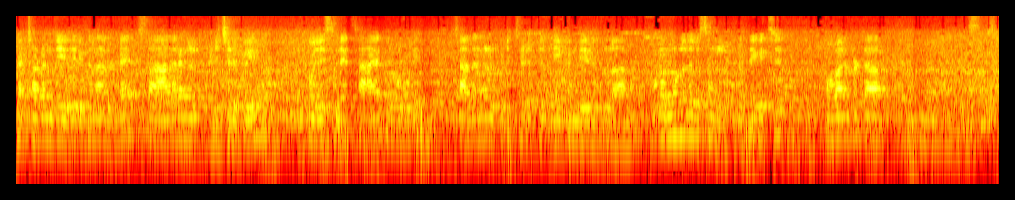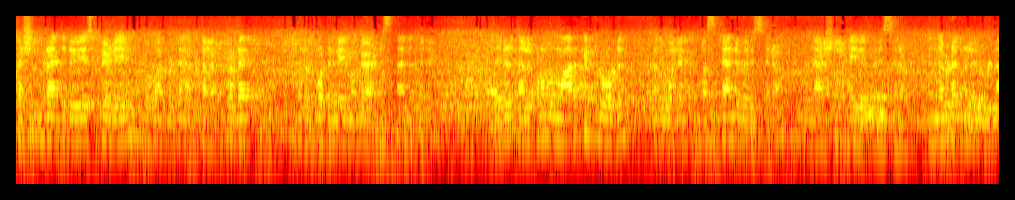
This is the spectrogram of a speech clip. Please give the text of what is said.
കച്ചവടം ചെയ്തിരിക്കുന്നവരുടെ സാധനങ്ങൾ പിടിച്ചെടുക്കുകയും പോലീസിന്റെ സഹായത്തോടുകൂടി സാധനങ്ങൾ പിടിച്ചെടുത്ത് നീക്കം ചെയ്തിട്ടുള്ളതാണ്. തുടർന്നുള്ള ദിവസങ്ങളിൽ പ്രത്യേകിച്ച് ബഹുമാനപ്പെട്ട സ്പെഷ്യൽ ബ്രാഞ്ച് ഡി എസ് പിയുടെയും ബഹുമാനപ്പെട്ട കളക്ടറുടെ റിപ്പോർട്ടിന്റെയും ഒക്കെ അടിസ്ഥാനത്തിൽ അതിൽ തലപ്പുറമ്പ് മാർക്കറ്റ് റോഡ് അതുപോലെ ബസ് സ്റ്റാൻഡ് പരിസരം നാഷണൽ ഹൈവേ പരിസരം എന്നിവിടങ്ങളിലുള്ള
